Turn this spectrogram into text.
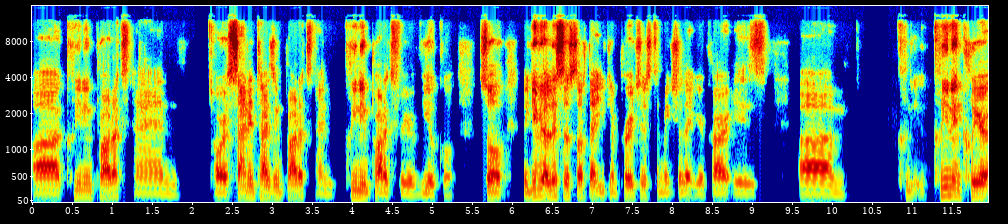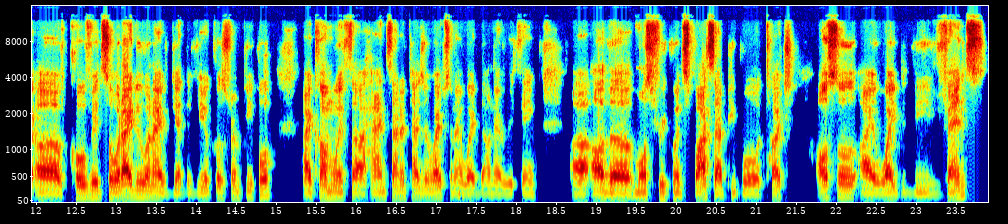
uh, cleaning products and or sanitizing products and cleaning products for your vehicle. So they give you a list of stuff that you can purchase to make sure that your car is um, clean and clear of COVID. So what I do when I get the vehicles from people, I come with uh, hand sanitizer wipes and I wipe down everything, uh, all the most frequent spots that people touch. Also, I wipe the vents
